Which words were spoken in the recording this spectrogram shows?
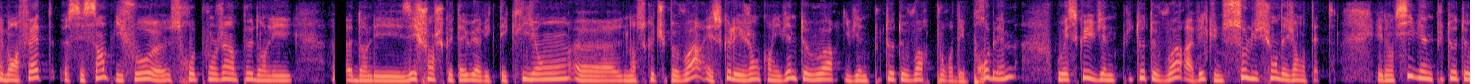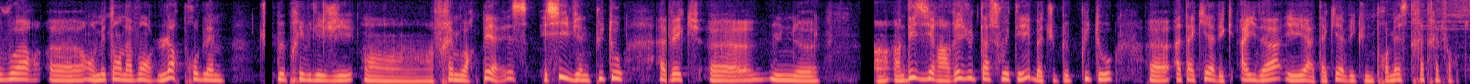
eh ben, en fait, c'est simple. Il faut euh, se replonger un peu dans les dans les échanges que tu as eu avec tes clients, dans ce que tu peux voir. Est-ce que les gens, quand ils viennent te voir, ils viennent plutôt te voir pour des problèmes ou est-ce qu'ils viennent plutôt te voir avec une solution déjà en tête? Et donc, s'ils viennent plutôt te voir en mettant en avant leurs problèmes tu peux privilégier un framework PAS. Et s'ils viennent plutôt avec euh, une, un, désir, un résultat souhaité, bah, tu peux plutôt euh, attaquer avec AIDA et attaquer avec une promesse très très forte.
